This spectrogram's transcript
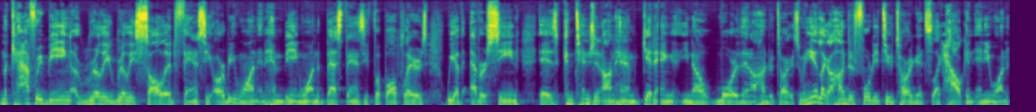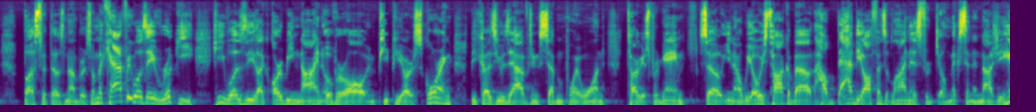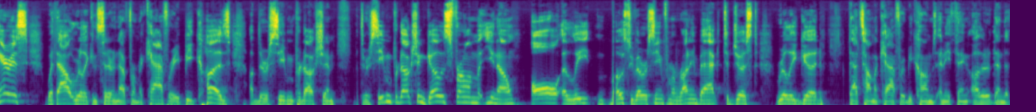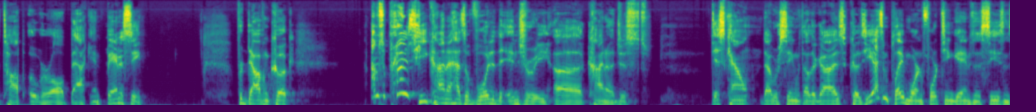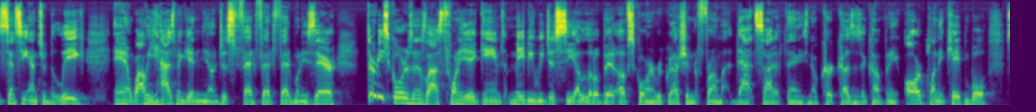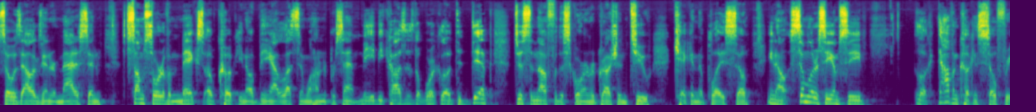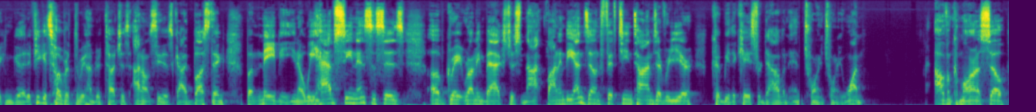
McCaffrey being a really, really solid fantasy RB1 and him being one of the best fantasy football players we have ever seen is contingent on him getting, you know, more than 100 targets. When he had like 142 targets, like how can anyone bust with those numbers? When McCaffrey was a rookie, he was the like RB9 overall in PPR scoring because he was averaging 7.1 targets per game. So, you know, we always talk about how bad the offensive line is for Joe Mixon and Najee Harris without really considering that for McCaffrey because because of the receiving production. But the receiving production goes from, you know, all elite, most we've ever seen from a running back to just really good. That's how McCaffrey becomes anything other than the top overall back in fantasy. For Dalvin Cook, I'm surprised he kind of has avoided the injury, uh, kind of just discount that we're seeing with other guys because he hasn't played more than 14 games in the season since he entered the league. And while he has been getting, you know, just fed, fed, fed when he's there, 30 scores in his last 28 games. Maybe we just see a little bit of scoring regression from that side of things. You know, Kirk Cousins and company are plenty capable. So is Alexander Mattison. Some sort of a mix of Cook, you know, being at less than 100% maybe causes the workload to dip just enough for the scoring regression to kick into place. So, you know, similar to CMC look, Dalvin Cook is so freaking good. If he gets over 300 touches, I don't see this guy busting, but maybe. You know, we have seen instances of great running backs just not finding the end zone 15 times every year. Could be the case for Dalvin in 2021. Alvin Kamara. So,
